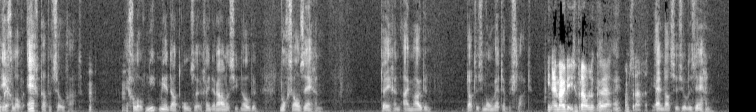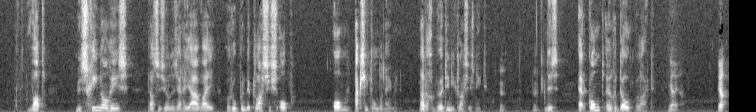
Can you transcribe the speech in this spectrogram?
Ik geloof echt dat het zo gaat. Hm. Ik geloof niet meer dat onze generale synode nog zal zeggen tegen IJmuiden, dat is een onwettig besluit. In IJmuiden is een vrouwelijke Ja, eh. Ja. En dat ze zullen zeggen, wat misschien nog is, dat ze zullen zeggen, ja wij roepen de klasses op om actie te ondernemen. Nou, dat gebeurt in die klasses niet. Hm. Hm. Dus er komt een gedoogbeleid. Ja, ja. ja.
